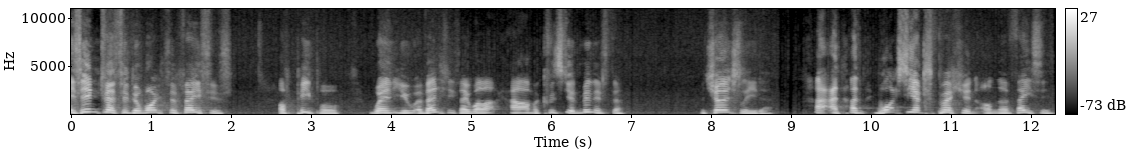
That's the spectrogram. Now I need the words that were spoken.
it's interesting to watch the faces of people when you eventually say, Well, I, am a Christian minister, a church leader. And, and watch the expression on their faces.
